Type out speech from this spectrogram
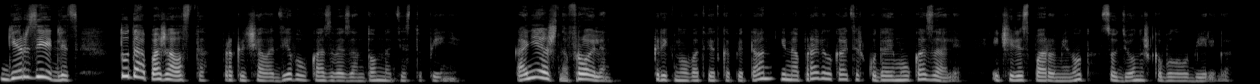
«Герзейдлиц, туда, пожалуйста!» — прокричала дева, указывая зонтом на те ступени. «Конечно, фройлен!» — крикнул в ответ капитан и направил катер, куда ему указали, и через пару минут суденышко было у берега.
